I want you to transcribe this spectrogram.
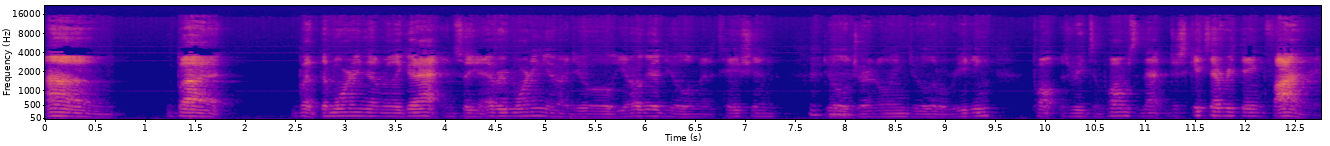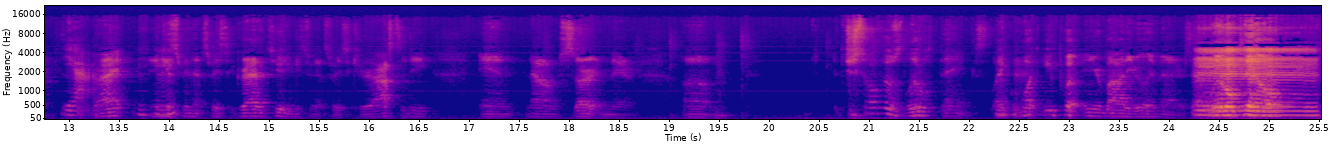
um, but but the morning I'm really good at, and so you know, every morning you know I do a little yoga, do a little meditation, do a little journaling, do a little reading, po- read some poems, and that just gets everything firing. Yeah. right? Mhm. it gets me in that space of gratitude. It gets me in that space of curiosity, and now I'm starting there. Um, just all those little things, like Mhm. what you put in your body, really matters. That little pill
